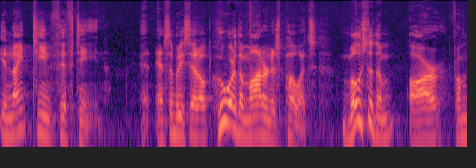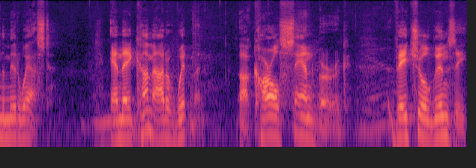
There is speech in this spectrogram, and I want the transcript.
in 1915 and somebody said, oh, Who are the modernist poets? Most of them are from the Midwest, and they come out of Whitman. Uh, Carl Sandburg, Vachel Lindsay,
